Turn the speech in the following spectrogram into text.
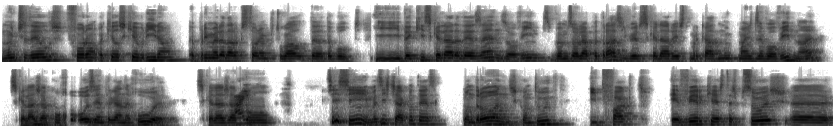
muitos deles foram aqueles que abriram a primeira Dark Store em Portugal da, da Bolt. E daqui, se calhar, a 10 anos ou 20, vamos olhar para trás e ver, se calhar, este mercado muito mais desenvolvido, não é? Se calhar já com robôs a entregar na rua, se calhar já Ai. com. Sim, sim, mas isto já acontece com drones, com tudo, e de facto é ver que estas pessoas uh,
